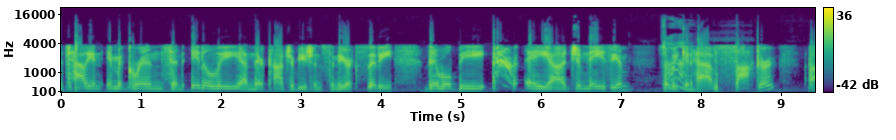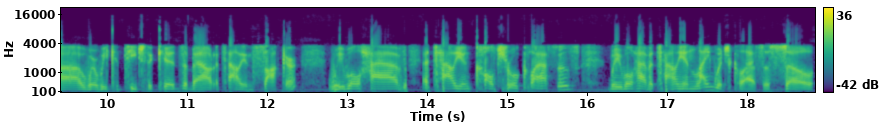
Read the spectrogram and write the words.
Italian immigrants and Italy and their contributions to New York City. There will be a uh, gymnasium so we Ah. could have soccer uh, where we could teach the kids about Italian soccer. We will have Italian cultural classes. We will have Italian language classes. So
